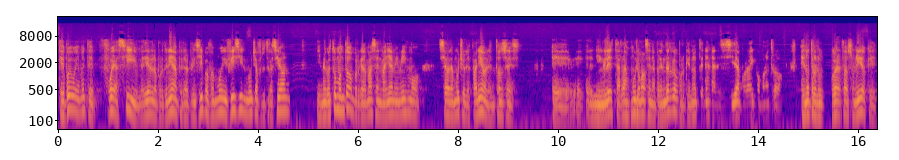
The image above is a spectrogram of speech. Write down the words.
que después obviamente fue así, me dieron la oportunidad, pero al principio fue muy difícil, mucha frustración y me costó un montón porque además en Miami mismo se habla mucho el español, entonces eh, en inglés tardás mucho más en aprenderlo porque no tenés la necesidad por ahí como en otro en otros lugares de Estados Unidos que,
